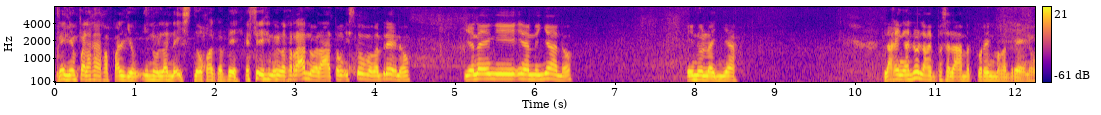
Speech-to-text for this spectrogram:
Ganyan pala kakapal yung inulan na snow kagabi. Kasi nung nakaraan wala tong snow mga dre, no? Yan na yung inano niya, no? Inulan niya. Laking ano, laking pasalamat ko rin mga dre, no?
